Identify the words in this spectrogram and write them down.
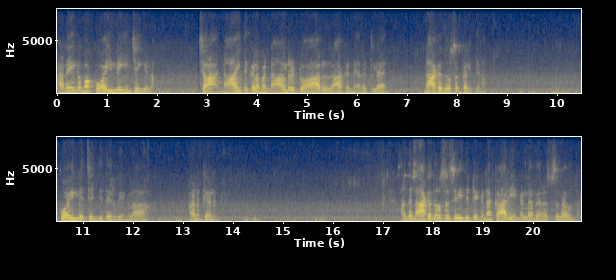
அநேகமாக கோயில்லையும் செய்யலாம். சா ஞாயிற்றுக்கிழமை நாலரை டு ஆறு ராகு நேரத்தில் நாகதோஷம் கழிக்கலாம். கோயிலில் செஞ்சு தருவீங்களா? ஆனு கேளுங்க. அந்த நாகதோஷம் செய்துட்டிங்கன்னா காரியங்கள்லாம் விரசலாக வந்துடும்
